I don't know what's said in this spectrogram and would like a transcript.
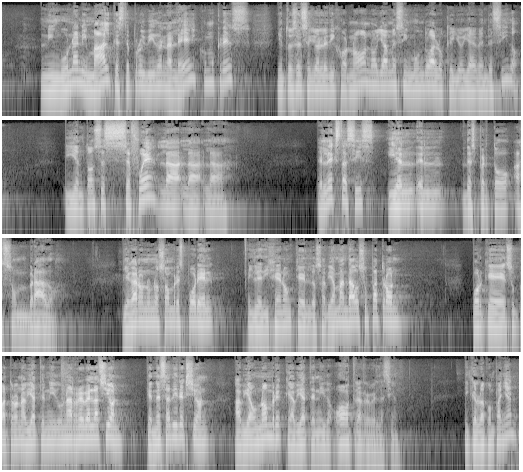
ningún animal que esté prohibido en la ley, ¿cómo crees? Y entonces el Señor le dijo, no, no llames inmundo a lo que yo ya he bendecido. Y entonces se fue la, la, el éxtasis y él, él despertó asombrado. Llegaron unos hombres por él y le dijeron que los había mandado su patrón porque su patrón había tenido una revelación, que en esa dirección había un hombre que había tenido otra revelación y que lo acompañaron.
